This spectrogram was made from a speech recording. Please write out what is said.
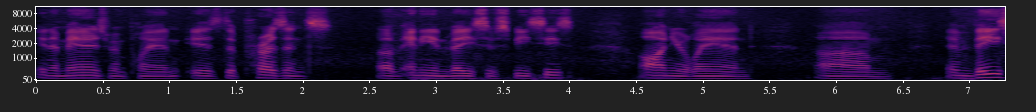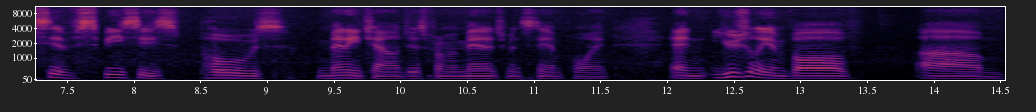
in a management plan, is the presence of any invasive species on your land. Um, invasive species pose many challenges from a management standpoint, and usually involve um,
